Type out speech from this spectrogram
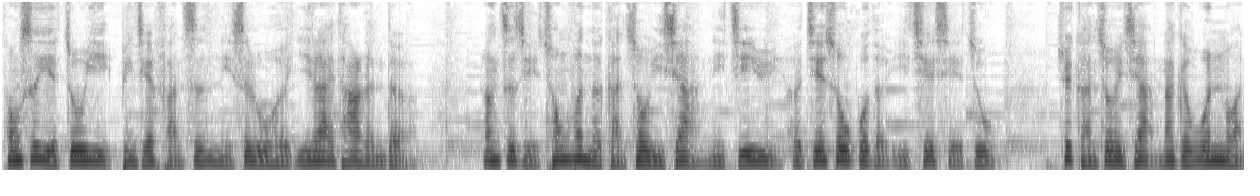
同时也注意并且反思你是如何依赖他人的，让自己充分的感受一下你给予和接受过的一切协助，去感受一下那个温暖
